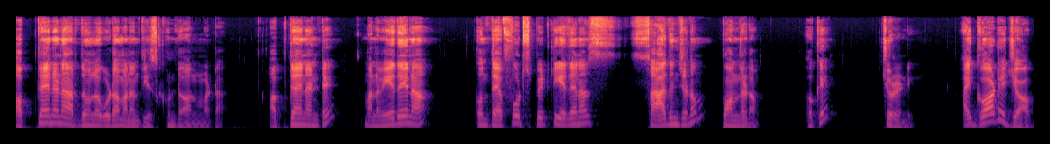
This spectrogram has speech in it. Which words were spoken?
అప్టైన్ అనే అర్థంలో కూడా మనం తీసుకుంటాం అనమాట అప్టైన్ అంటే మనం ఏదైనా కొంత ఎఫర్ట్స్ పెట్టి ఏదైనా సాధించడం పొందడం. ఓకే చూడండి. I got a job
